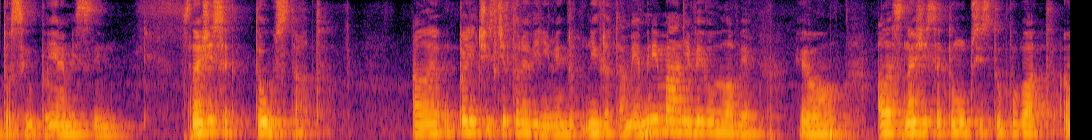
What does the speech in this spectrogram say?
to si úplně nemyslím. Snaží se to ustát. Ale úplně čistě to nevidím. Někdo, někdo tam je minimálně v jeho hlavě, jo. Ale snaží se k tomu přistupovat uh,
